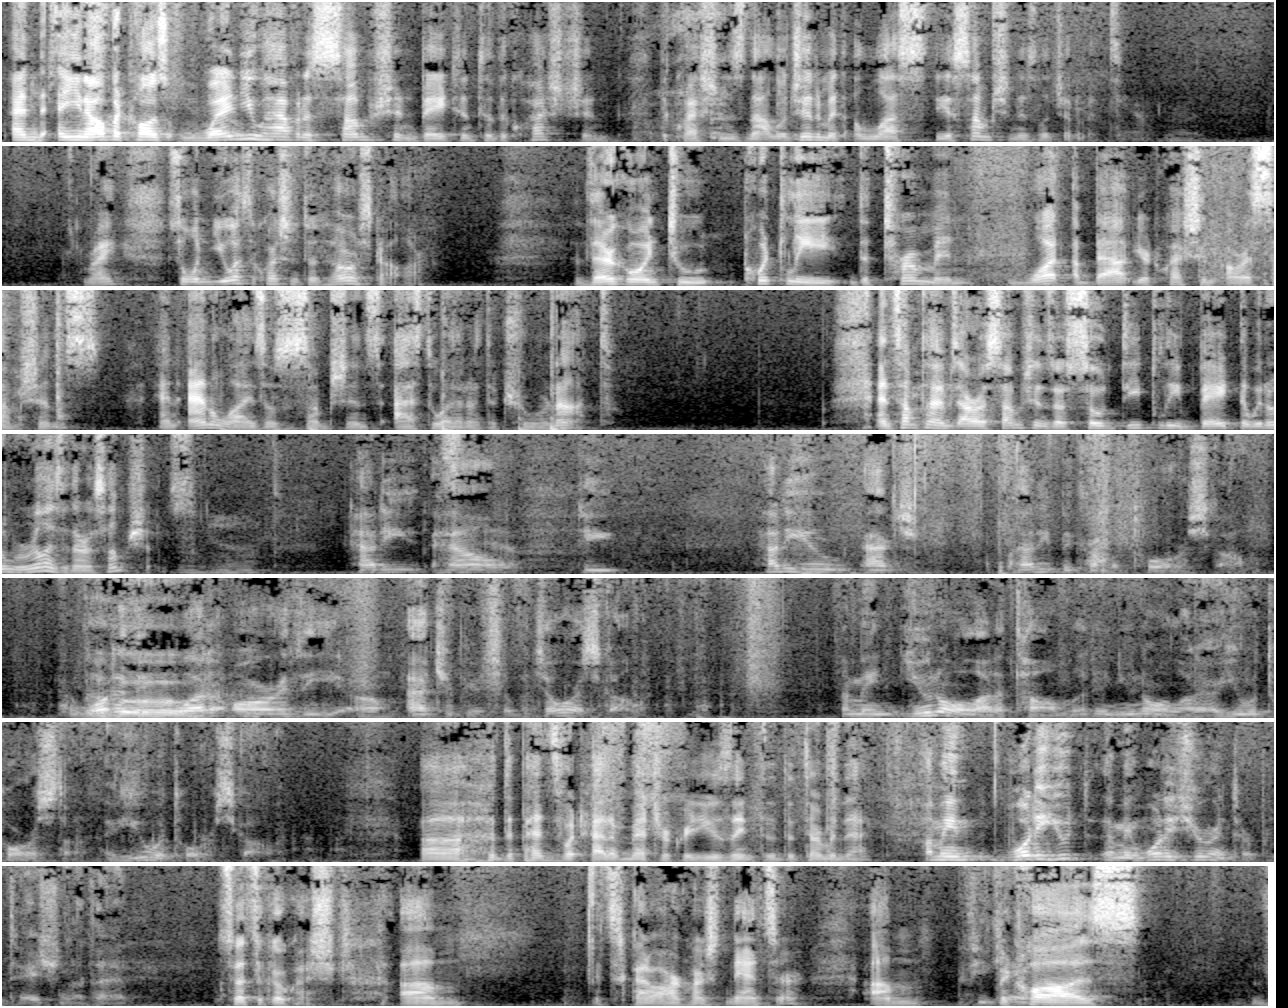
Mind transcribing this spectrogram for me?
And uh, you know, because when you have an assumption baked into the question, the question is not legitimate unless the assumption is legitimate. Right? So when you ask a question to a Torah scholar, they're going to quickly determine what about your question are assumptions and analyze those assumptions as to whether or not they're true or not. And sometimes our assumptions are so deeply baked that we don't even realize that they're assumptions. How do you how do you how do you actually how do you become a Torah scholar? What are the, what are the um, attributes of a Torah scholar? I mean, you know a lot of Talmud, and you know a lot. Of, are you a Torah scholar? Are you a Torah scholar? Uh, it depends what kind of metric we're using to determine that. I mean, what do you? I mean, what is your interpretation of that? So that's a good question. Um, it's kind of a hard question to answer um, If you can't- because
